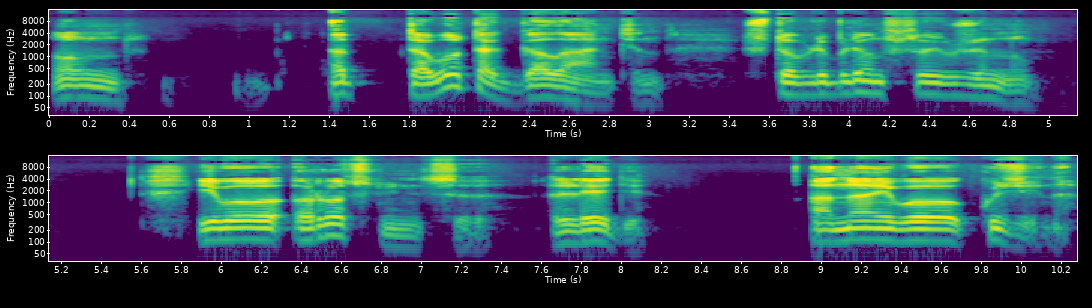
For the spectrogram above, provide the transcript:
Он от того так галантен — что влюблен в свою жену. Его родственница — леди, она его кузина.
